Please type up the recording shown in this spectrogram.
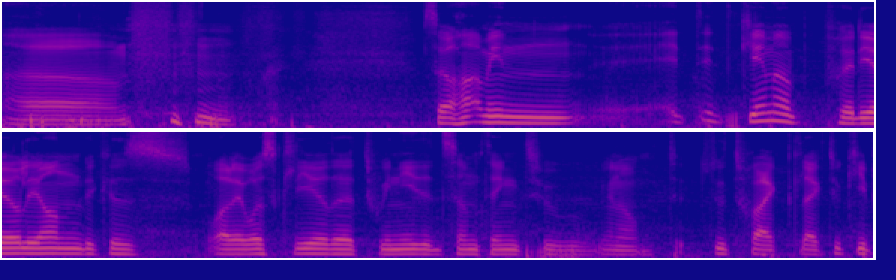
Um, so I mean, it, it came up pretty early on because well, it was clear that we needed something to you know to, to track like to keep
